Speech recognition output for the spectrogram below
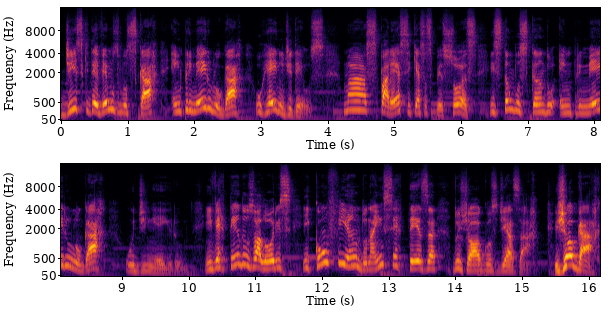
diz que devemos buscar em primeiro lugar o reino de Deus. Mas parece que essas pessoas estão buscando em primeiro lugar o dinheiro, invertendo os valores e confiando na incerteza dos jogos de azar. Jogar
